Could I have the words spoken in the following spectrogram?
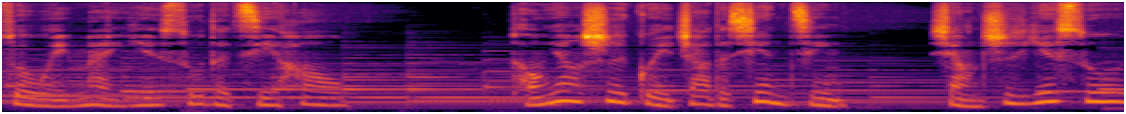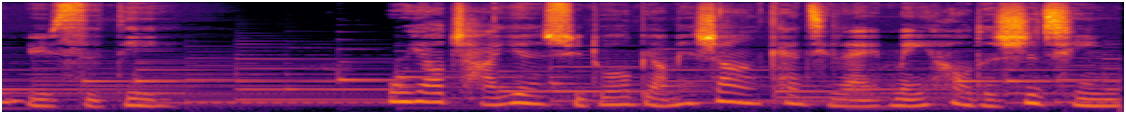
作为卖耶稣的记号，同样是诡诈的陷阱。”想置耶稣于死地，务要查验许多表面上看起来美好的事情，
